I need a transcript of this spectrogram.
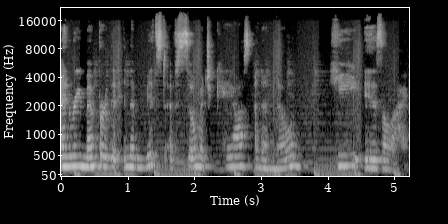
and remember that in the midst of so much chaos and unknown, He is alive.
